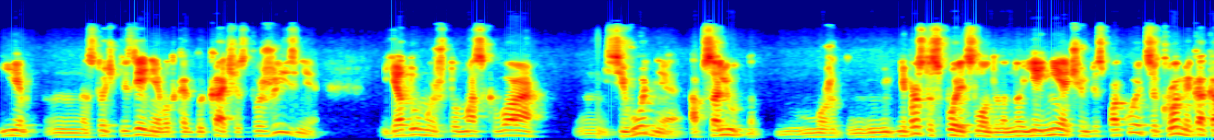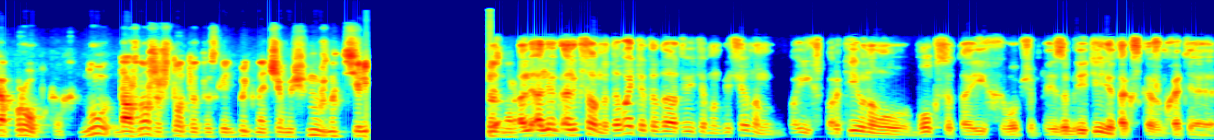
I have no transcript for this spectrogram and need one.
И с точки зрения вот как бы качества жизни, я думаю, что Москва сегодня абсолютно может не просто спорить с Лондоном, но ей не о чем беспокоиться, кроме как о пробках. Ну, должно же что-то, так сказать, быть, над чем еще нужно серьезно Александр, давайте тогда ответим англичанам по их спортивному. Бокс это их, в общем-то, изобретение, так скажем, хотя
